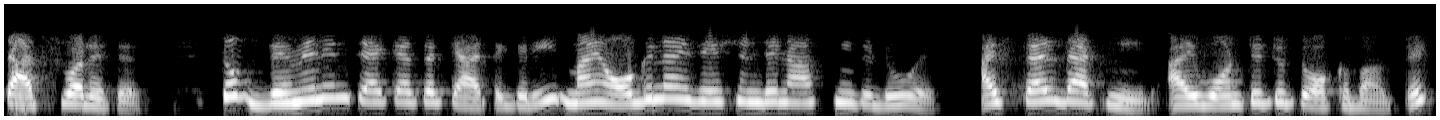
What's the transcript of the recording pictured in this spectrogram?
that's what it is. So women in tech as a category, my organization didn't ask me to do it. I felt that need. I wanted to talk about it.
